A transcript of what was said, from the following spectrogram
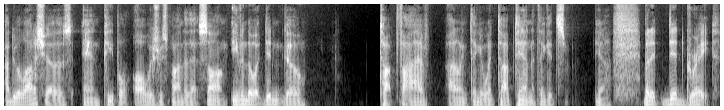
I do a lot of shows, and people always respond to that song, even though it didn't go top five. I don't even think it went top 10. I think it's, you know, but it did great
